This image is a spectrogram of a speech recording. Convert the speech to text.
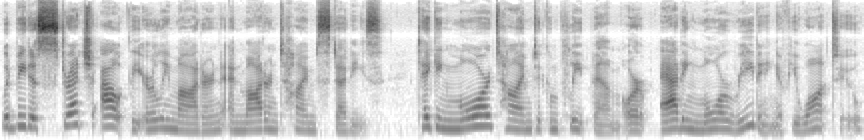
would be to stretch out the early modern and modern time studies, taking more time to complete them or adding more reading if you want to,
